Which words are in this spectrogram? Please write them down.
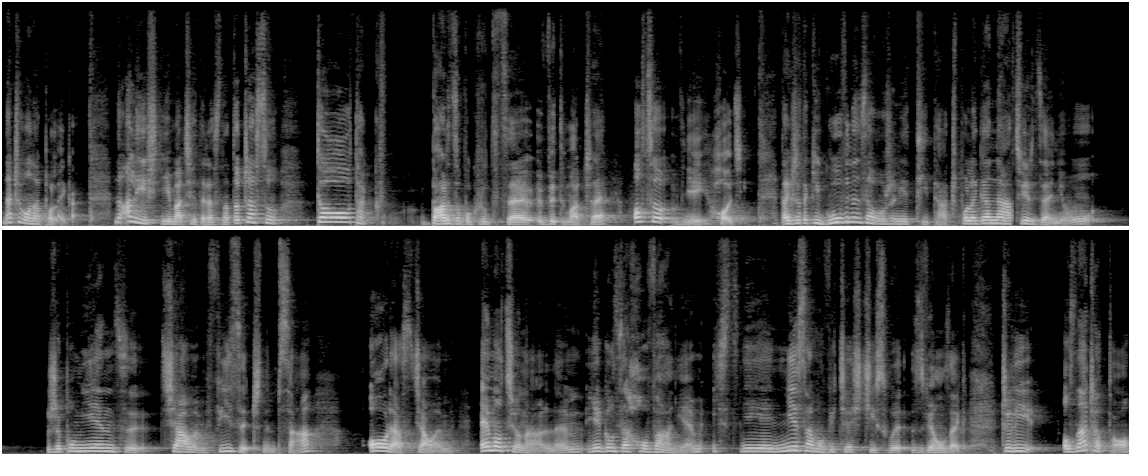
na czym ona polega. No ale jeśli nie macie teraz na to czasu, to tak bardzo pokrótce wytłumaczę, o co w niej chodzi. Także takie główne założenie T-Touch polega na stwierdzeniu, że pomiędzy ciałem fizycznym psa oraz ciałem emocjonalnym, jego zachowaniem istnieje niesamowicie ścisły związek. Czyli Oznacza to,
